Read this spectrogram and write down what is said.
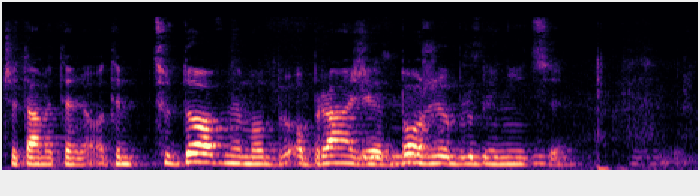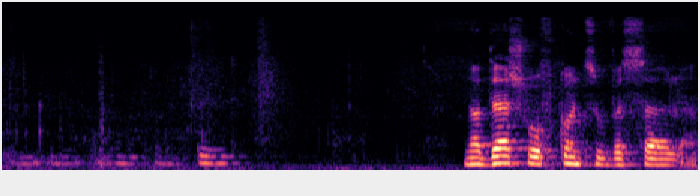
czytamy ten, o tym cudownym ob- obrazie Bożej oblubienicy. Nadeszło w końcu wesele,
